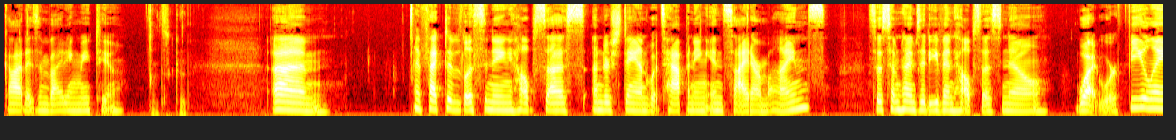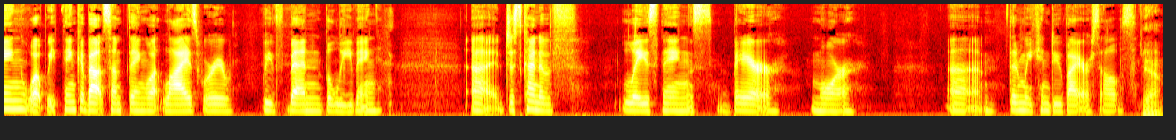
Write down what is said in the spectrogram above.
God is inviting me to. That's good. Um, effective listening helps us understand what's happening inside our minds. So sometimes it even helps us know what we're feeling, what we think about something, what lies we're, we've been believing. Uh, it just kind of lays things bare more um, than we can do by ourselves. Yeah.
